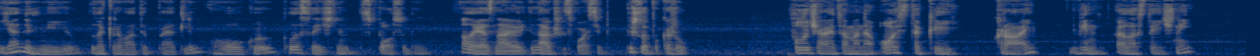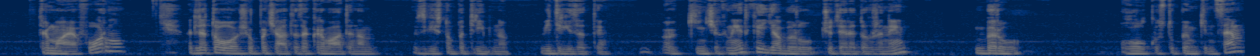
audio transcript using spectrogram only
Я не вмію закривати петлі голкою класичним способом. Але я знаю інакший спосіб. Пішли покажу. Получається, в мене ось такий край, він еластичний, тримає форму. Для того, щоб почати закривати, нам, звісно, потрібно відрізати е, кінчик нитки. Я беру 4 довжини, беру голку з тупим кінцем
